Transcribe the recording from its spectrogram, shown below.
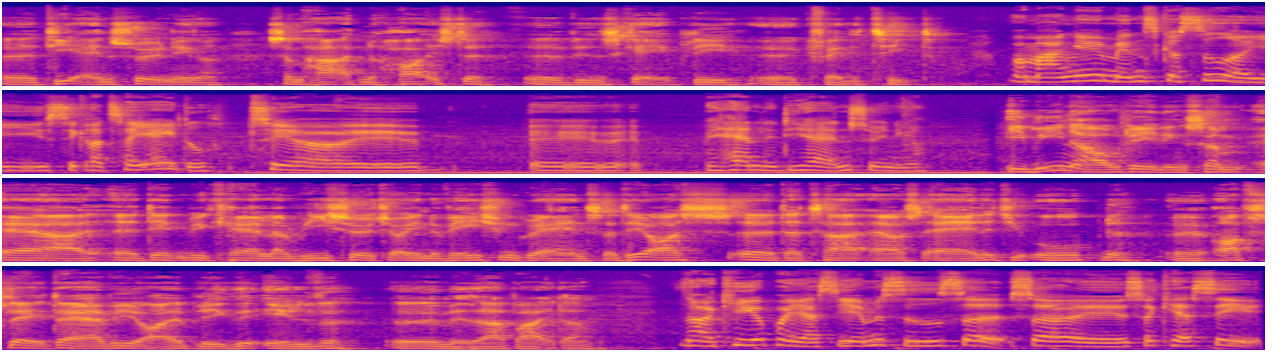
øh, de ansøgninger, som har den højeste øh, videnskabelige øh, kvalitet. Hvor mange mennesker sidder i sekretariatet til at øh, øh, behandle de her ansøgninger? I min afdeling, som er øh, den, vi kalder Research og Innovation Grants, og det er også, øh, der tager os af alle de åbne øh, opslag, der er vi i øjeblikket 11 øh, medarbejdere. Når jeg kigger på jeres hjemmeside, så, så, øh, så kan jeg se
